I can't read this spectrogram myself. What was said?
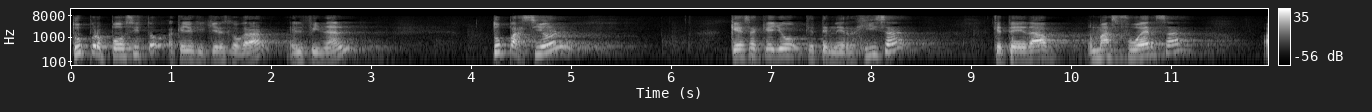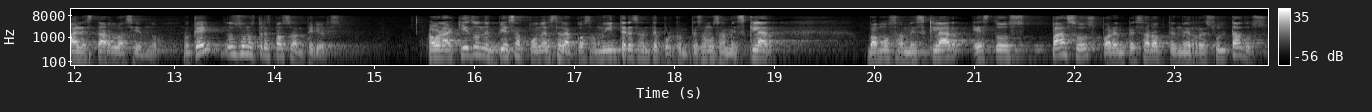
tu propósito, aquello que quieres lograr, el final, tu pasión, que es aquello que te energiza, que te da más fuerza al estarlo haciendo. ¿Ok? Esos son los tres pasos anteriores. Ahora, aquí es donde empieza a ponerse la cosa muy interesante porque empezamos a mezclar. Vamos a mezclar estos pasos para empezar a obtener resultados.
